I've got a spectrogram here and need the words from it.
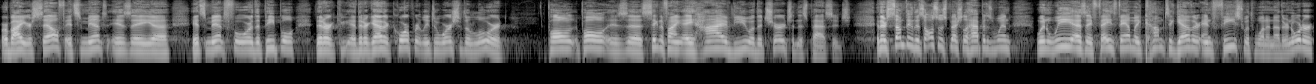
or by yourself. It's meant as a uh, it's meant for the people that are that are gathered corporately to worship the Lord. Paul, Paul is uh, signifying a high view of the church in this passage. And there's something that's also special that happens when, when we as a faith family come together and feast with one another. In order,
